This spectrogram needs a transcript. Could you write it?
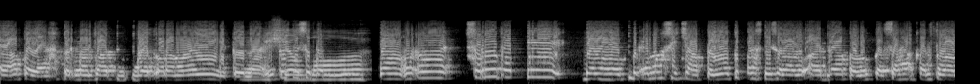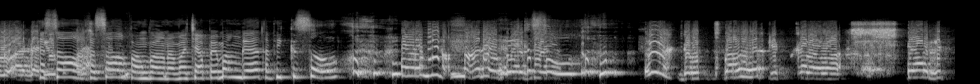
eh, apa ya bermanfaat buat orang lain gitu. Nah itu Masya tuh sebenarnya yang eh, seru tapi walaupun emang si capeknya tuh pasti selalu ada kalau kesah akan selalu ada Itu Kesel, pasti- kesel, bang bang nama capek mah enggak, tapi kesel. ada apalagi Kesel. uh, gemes banget gitu kalau ya gitu.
